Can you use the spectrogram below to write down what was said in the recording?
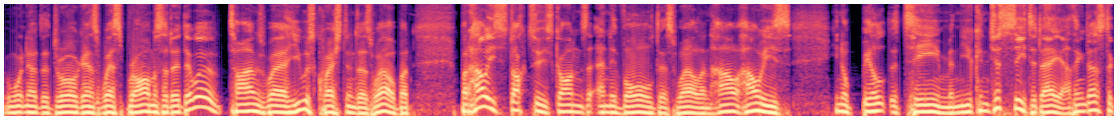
Went out the draw against West Brom, so there, there were times where he was questioned as well. But, but how he stuck to his guns and evolved as well, and how how he's, you know, built the team, and you can just see today. I think that's the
